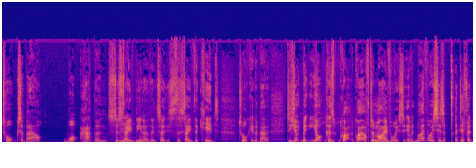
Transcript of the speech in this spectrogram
talks about what happened to save. You know, the, so it's to save the kid talking about it. Did you? But you're because quite quite often my voice, it, my voice is a different.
